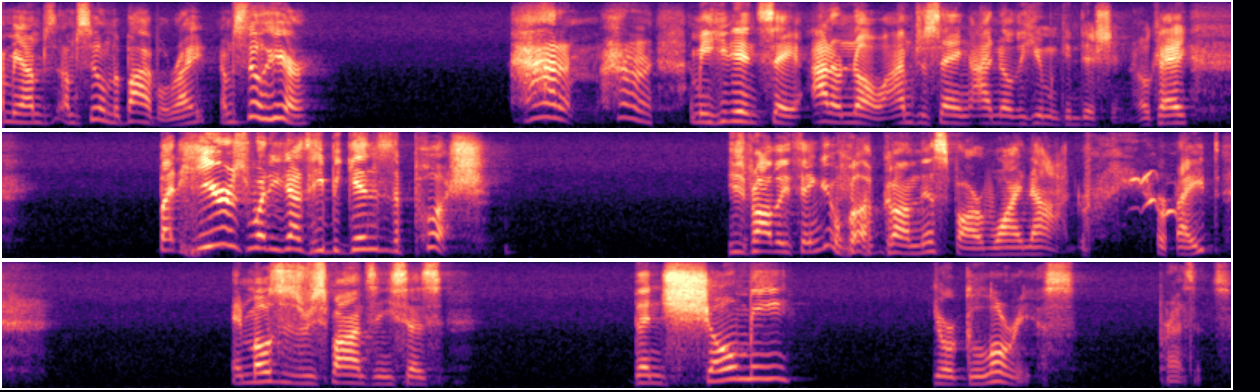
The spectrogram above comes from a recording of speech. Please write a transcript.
I mean, I'm, I'm still in the Bible, right? I'm still here. I don't, I don't, I mean, he didn't say, I don't know. I'm just saying, I know the human condition, okay? But here's what he does he begins to push. He's probably thinking, well, I've gone this far. Why not? right? And Moses responds and he says, Then show me your glorious presence.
